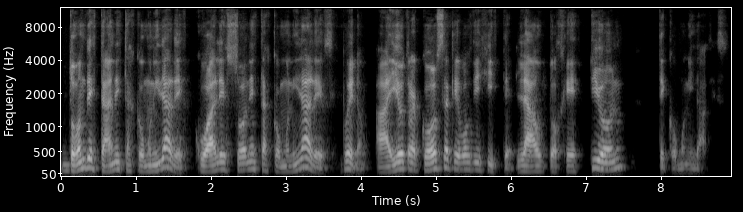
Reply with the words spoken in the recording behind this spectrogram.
¿Dónde están estas comunidades? ¿Cuáles son estas comunidades? Bueno, hay otra cosa que vos dijiste, la autogestión de comunidades.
